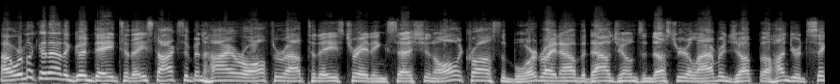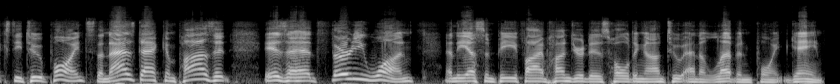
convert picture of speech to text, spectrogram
Uh, we're looking at a good day today. Stocks have been higher all throughout today's trading session, all across the board. Right now, the Dow Jones Industrial Average up 162 points. The Nasdaq Composite is ahead 31, and the S&P 500 is holding on to an 11-point gain.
